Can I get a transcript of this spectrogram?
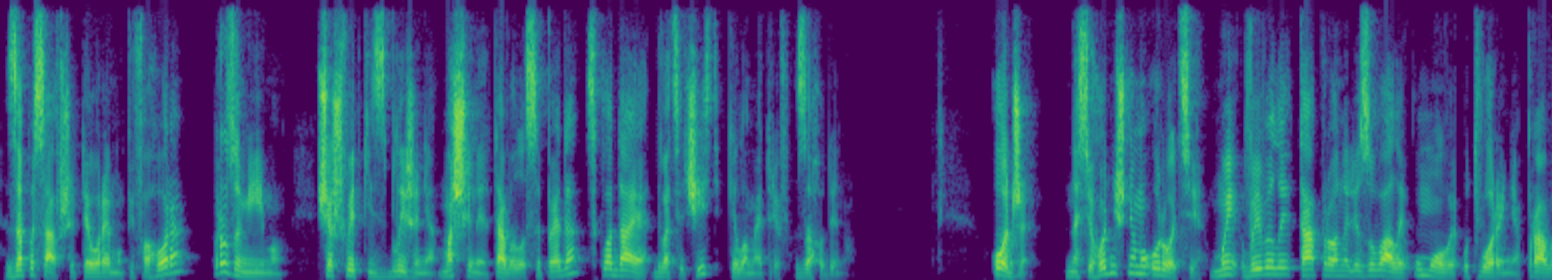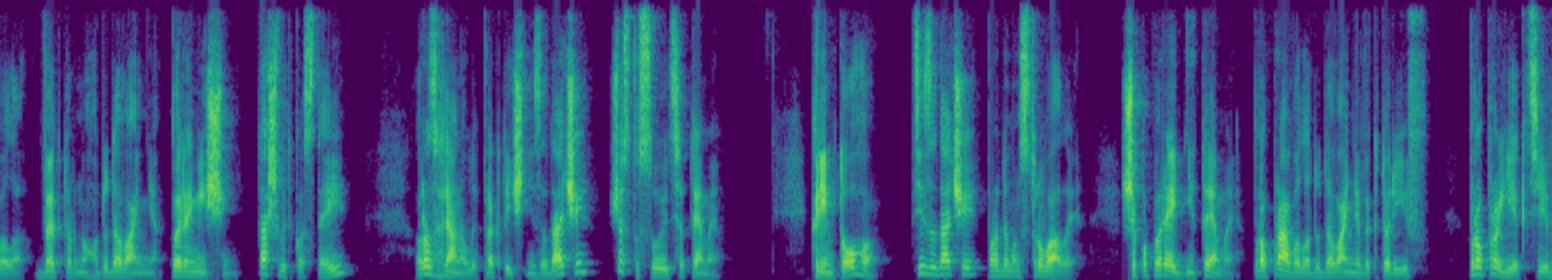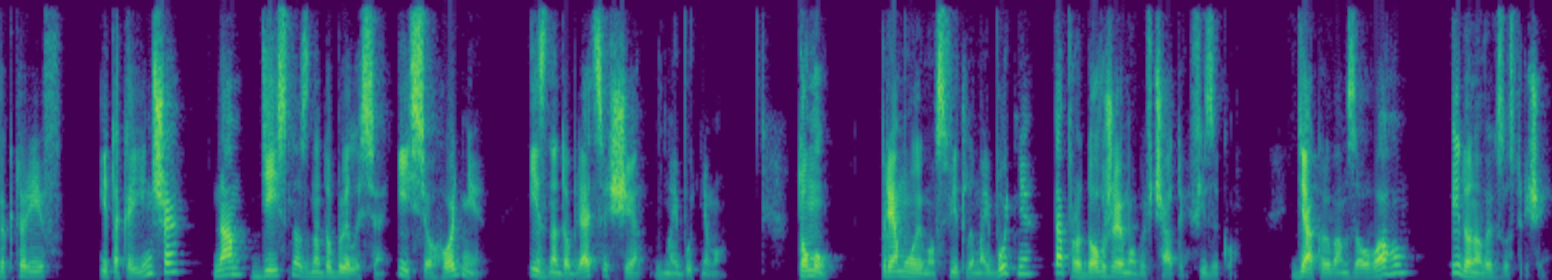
Записавши теорему Піфагора, розуміємо, що швидкість зближення машини та велосипеда складає 26 км за годину. Отже, на сьогоднішньому уроці ми вивели та проаналізували умови утворення правила векторного додавання переміщень та швидкостей, розглянули практичні задачі, що стосуються теми. Крім того, ці задачі продемонстрували, що попередні теми про правила додавання векторів, про проєкції векторів і таке інше нам дійсно знадобилися і сьогодні, і знадобляться ще в майбутньому. Тому прямуємо в світле майбутнє та продовжуємо вивчати фізику. Дякую вам за увагу і до нових зустрічей!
